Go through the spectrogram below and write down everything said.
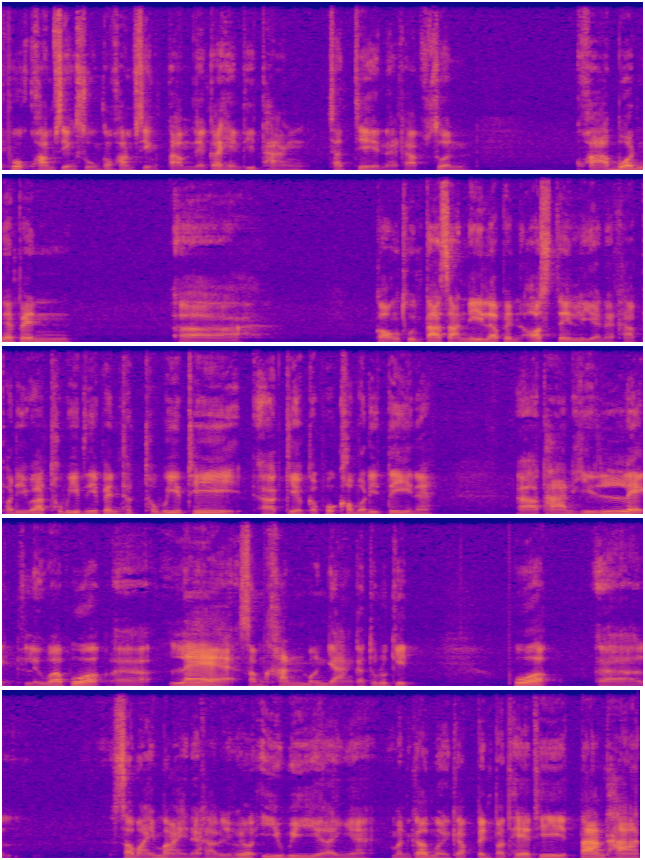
ทพวกความเสี่ยงสูงกับความเสี่ยงต่ำเนี่ยก็เห็นทิศทางชัดเจนนะครับ ส่วนขวาบนเนี่ยเป็น กองทุนตราสารหนี้แล้วเป็นออสเตรเลียนะครับ พอดีว่าทวีปนี้เป็นททวีปที่เเกี่ยวกับพวกคอมมอดิตี้นะอ่านหินเหล็ก หรือว่าพวกแร่สำคัญบางอย่างกับธุรกิจ พวกสมัยใหม่นะครับอย่างเช่นว่า EV อะไรเงี้ยมันก็เหมือนกับเป็นประเทศที่ต้านทาน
